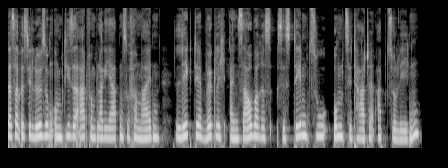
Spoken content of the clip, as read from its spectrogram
deshalb ist die Lösung, um diese Art von Plagiaten zu vermeiden, leg dir wirklich ein sauberes System zu, um Zitate abzulegen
